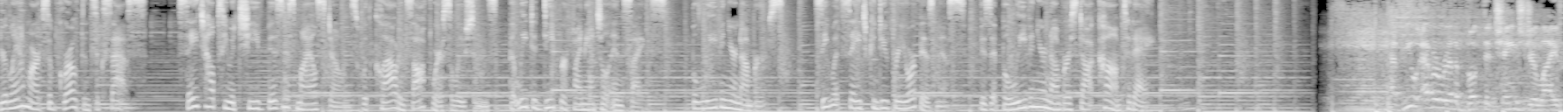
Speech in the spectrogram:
your landmarks of growth and success. Sage helps you achieve business milestones with cloud and software solutions that lead to deeper financial insights. Believe in your numbers. See what Sage can do for your business. Visit believeinyournumbers.com today. Have you ever read a book that changed your life?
